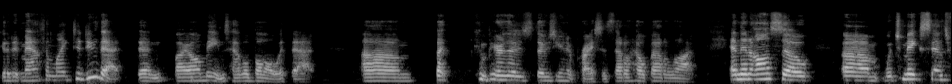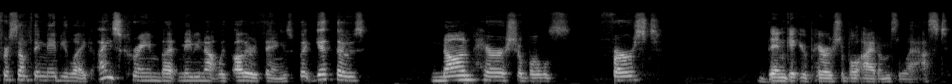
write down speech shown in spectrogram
good at math and like to do that, then by all means, have a ball with that. Um, but compare those those unit prices. That'll help out a lot. And then also, um, which makes sense for something maybe like ice cream, but maybe not with other things. But get those non-perishables first, then get your perishable items last.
